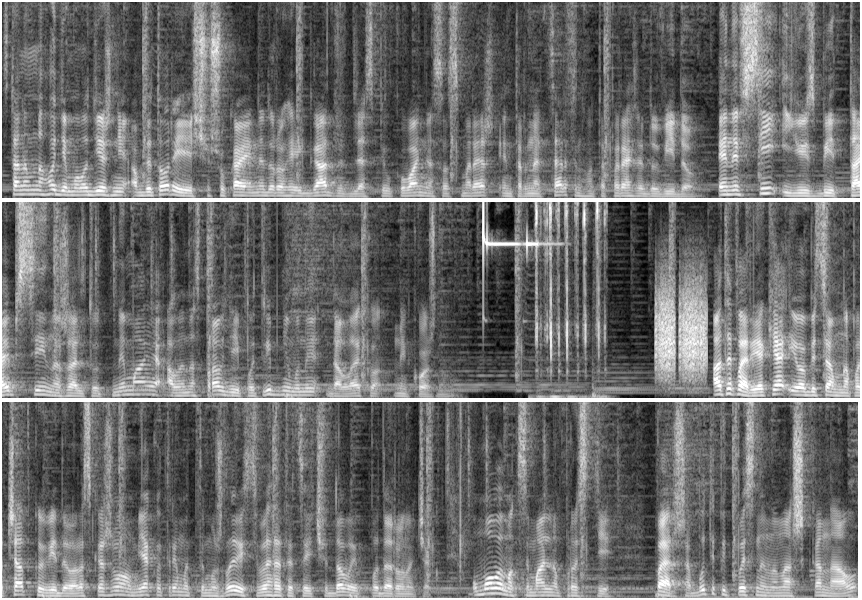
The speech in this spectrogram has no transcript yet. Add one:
Стане в нагоді молодіжній аудиторії, що шукає недорогий гаджет для спілкування соцмереж, інтернет-серфінгу та перегляду відео. NFC і USB Type-C, на жаль, тут немає, але насправді потрібні вони далеко не кожному. А тепер, як я і обіцяв на початку відео, розкажу вам, як отримати можливість виграти цей чудовий подаруночок. Умови максимально прості. Перша бути підписаним на наш канал.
